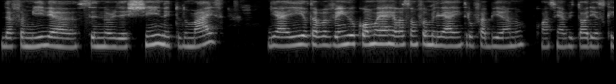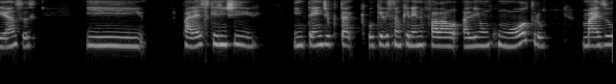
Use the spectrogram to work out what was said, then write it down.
da família ser nordestina e tudo mais. E aí eu estava vendo como é a relação familiar entre o Fabiano com assim, a Vitória e as crianças. E parece que a gente entende o que, tá, o que eles estão querendo falar ali um com o outro, mas o,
